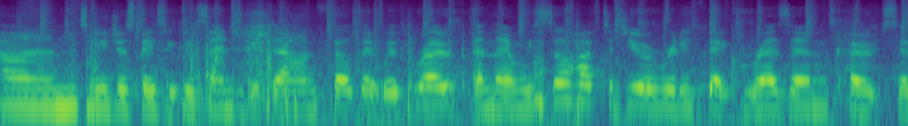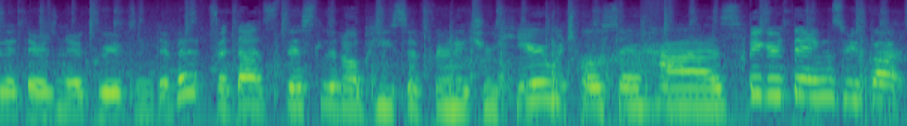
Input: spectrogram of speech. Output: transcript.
and we just basically sanded it down, filled it with rope and then we still have to do a really thick resin coat so that there's no grooves and divots. But that's this little piece of furniture here which also has bigger things. We've got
